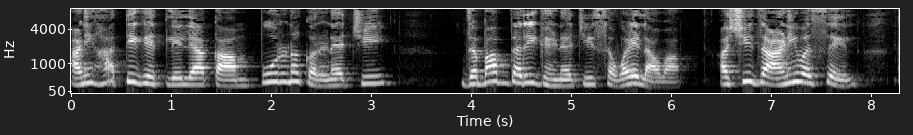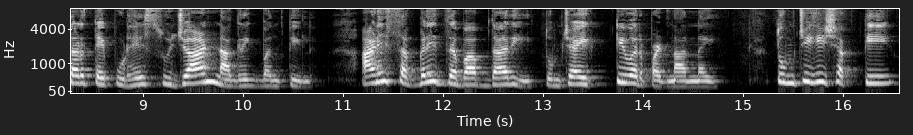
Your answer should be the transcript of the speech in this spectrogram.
आणि हाती घेतलेल्या काम पूर्ण करण्याची जबाबदारी घेण्याची सवय लावा. अशी जाणीव असेल तर ते पुढे सुजाण नागरिक बनतील आणि सगळीच जबाबदारी तुमच्या एकटीवर पडणार नाही. तुमची ही शक्ती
